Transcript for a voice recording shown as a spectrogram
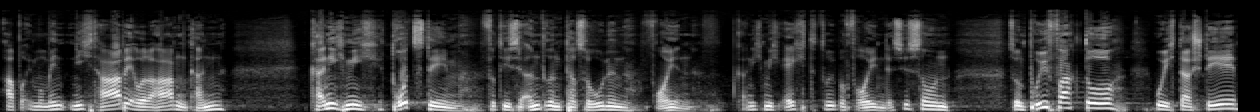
aber im Moment nicht habe oder haben kann, kann ich mich trotzdem für diese anderen Personen freuen. Kann ich mich echt drüber freuen. Das ist so ein, so ein Prüffaktor, wo ich da stehe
